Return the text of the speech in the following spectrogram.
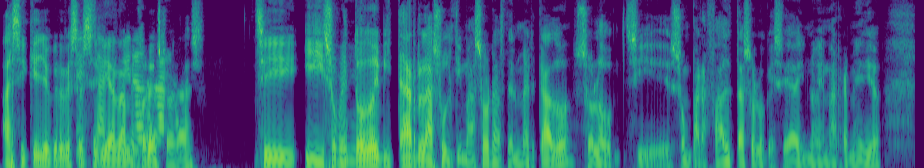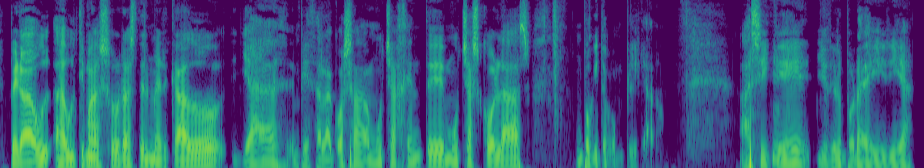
Así que yo creo que esas serían las mejores horas. Sí, y sobre todo evitar las últimas horas del mercado, solo si son para faltas o lo que sea y no hay más remedio. Pero a, últimas horas del mercado ya empieza la cosa, mucha gente, muchas colas, un poquito complicado. Así que yo creo que por ahí iría.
